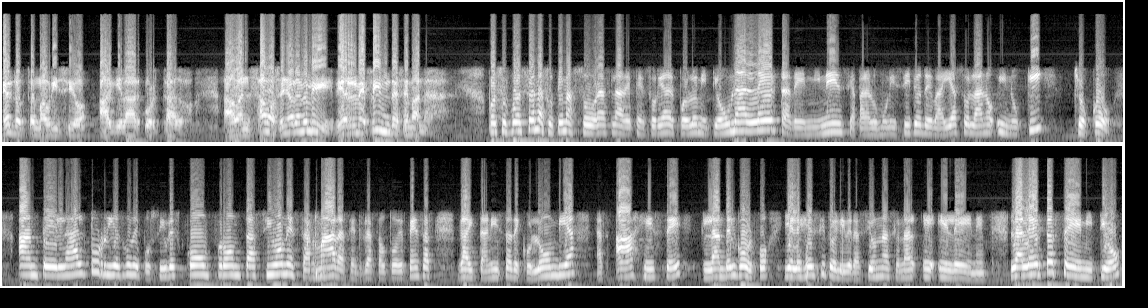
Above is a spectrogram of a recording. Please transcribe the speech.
el doctor Mauricio Aguilar Hurtado. Avanzamos, señor Emily, viernes fin de semana. Por supuesto, en las últimas horas la Defensoría del Pueblo emitió una alerta de inminencia para los municipios de Bahía Solano y Nuquí, Chocó ante el alto riesgo de posibles confrontaciones armadas entre las autodefensas gaitanistas de Colombia, las AGC, Clan del Golfo y el Ejército de Liberación Nacional ELN. La alerta se emitió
